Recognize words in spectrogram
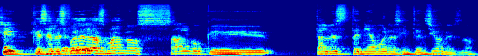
Sí, que se les fue de las manos algo que tal vez tenía buenas intenciones, ¿no?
